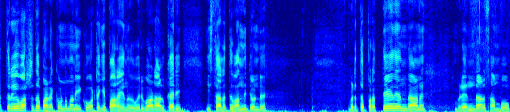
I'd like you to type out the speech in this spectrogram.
എത്രയോ വർഷത്തെ പഴക്കമുണ്ടെന്നാണ് ഈ കോട്ടയ്ക്ക് പറയുന്നത്. ഒരുപാട് ആൾക്കാർ ഈ സ്ഥലത്ത് വന്നിട്ടുണ്ട്. ഇവിടുത്തെ പ്രത്യേകത എന്താണ്? ഇവിടെ എന്താണ് സംഭവം?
